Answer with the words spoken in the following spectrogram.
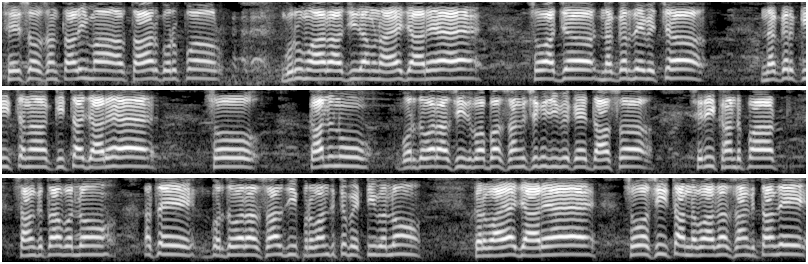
647ਵਾਂ ਅਵਤਾਰ ਗੁਰਪੁਰ ਗੁਰੂ ਮਹਾਰਾਜ ਜੀ ਦਾ ਮਨਾਇਆ ਜਾ ਰਿਹਾ ਹੈ। ਸੋ ਅੱਜ ਨਗਰ ਦੇ ਵਿੱਚ ਨਗਰ ਕੀਰਤਨ ਕੀਤਾ ਜਾ ਰਿਹਾ ਹੈ। ਸੋ ਕੱਲ ਨੂੰ ਗੁਰਦੁਆਰਾ ਸ਼ਹੀਦ ਬਾਬਾ ਸੰਗ ਸਿੰਘ ਜੀ ਵਿਖੇ 10 ਸ੍ਰੀ ਖੰਡ ਪਾਠ ਸੰਗਤਾਂ ਵੱਲੋਂ ਅਤੇ ਗੁਰਦੁਆਰਾ ਸਾਹਿਬ ਦੀ ਪ੍ਰਬੰਧਕ ਕਮੇਟੀ ਵੱਲੋਂ ਕਰਵਾਇਆ ਜਾ ਰਿਹਾ ਹੈ। ਸੋ ਅਸੀਂ ਧੰਨਵਾਦ ਆ ਸੰਗਤਾਂ ਦੇ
